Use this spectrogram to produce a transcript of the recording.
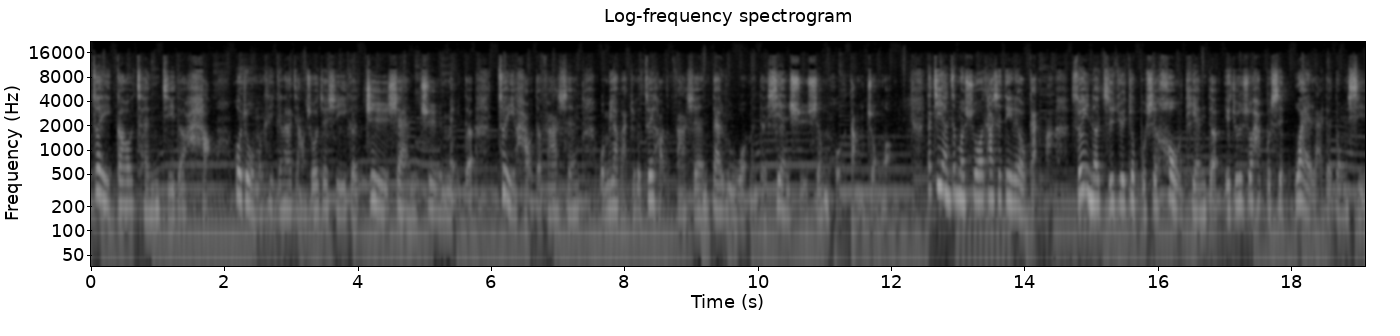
最高层级的好。或者我们可以跟他讲说，这是一个至善至美的最好的发生。我们要把这个最好的发生带入我们的现实生活当中哦。那既然这么说，它是第六感嘛，所以呢，直觉就不是后天的，也就是说，它不是外来的东西，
